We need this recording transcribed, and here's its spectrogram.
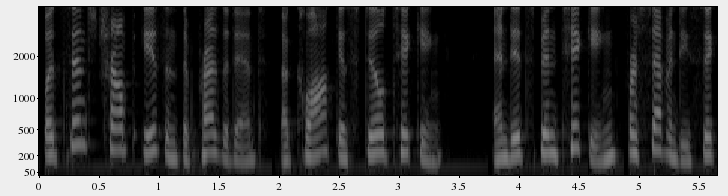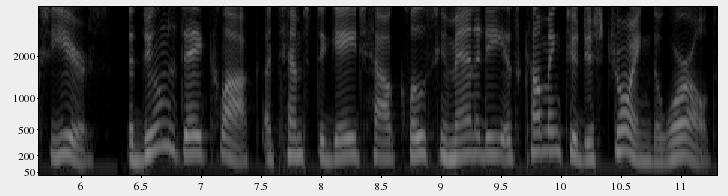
But since Trump isn't the president, the clock is still ticking and it's been ticking for 76 years. The doomsday clock attempts to gauge how close humanity is coming to destroying the world.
